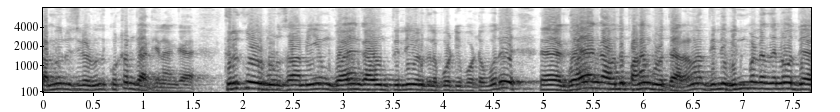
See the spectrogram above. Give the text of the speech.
கம்யூனிஸ்டுகள் வந்து குற்றம் சாட்டினாங்க. திருக்குறள் முனுசாமியும் கோயங்காவும் தில்லியூரத்தில் போட்டி போட்ட போது கோயங்கா வந்து பணம் கொடுத்தார். ஆனால் தில்லி வின் பண்ணதுன்னு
